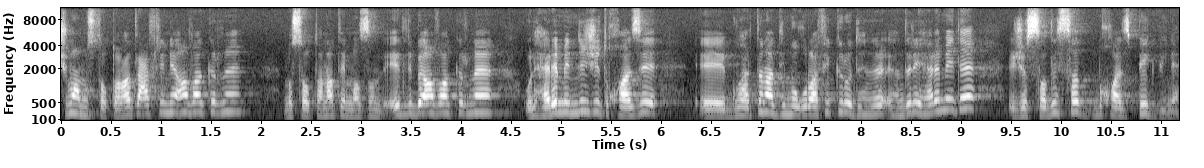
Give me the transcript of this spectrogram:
چما مستوطنات العفرینی آوا کرنه مستوطنات مزن ده ادلب آوا کرنه والهرم اندنجی دخوازه گوهرتنا دیموغرافی کرو هندری هرمه ده جه صدی صد بخواز بیگ بینه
